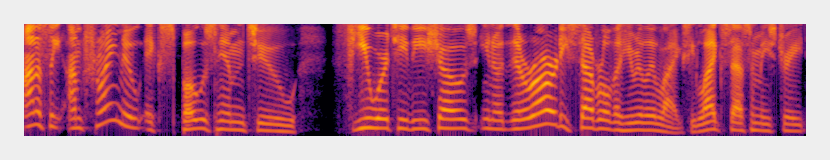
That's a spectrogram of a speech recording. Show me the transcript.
honestly, I'm trying to expose him to fewer TV shows. You know, there are already several that he really likes. He likes Sesame Street.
